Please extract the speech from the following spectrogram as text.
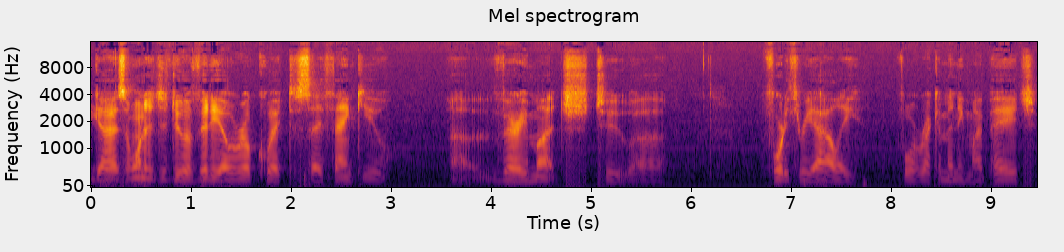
Hey guys, I wanted to do a video real quick to say thank you uh, very much to uh, 43 Alley for recommending my page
